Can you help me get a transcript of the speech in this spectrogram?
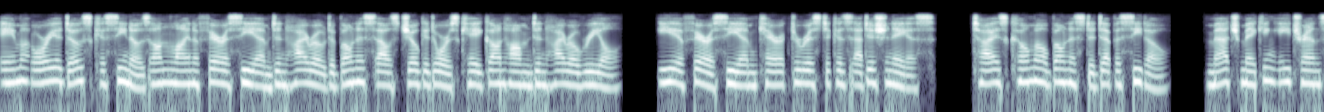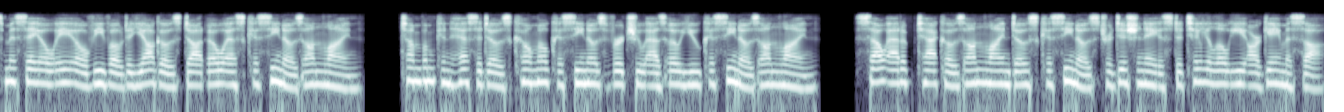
A maioria dos casinos online oferecem dinheiro de bônus aos jogadores que ganham dinheiro real, e oferecem características adicionais, tais como bônus de deposito, matchmaking e transmissão ao vivo de jogos. Os casinos online, tumbum conhecidos como casinos virtuais ou casinos online, são adaptacos online dos casinos tradicionais de titulo e argamasa.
